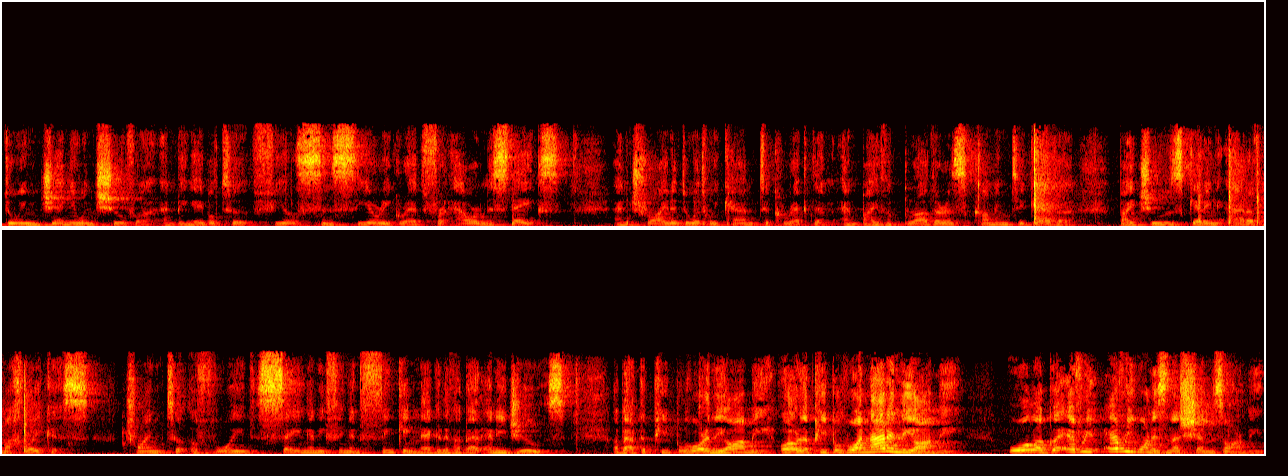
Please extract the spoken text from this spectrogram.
doing genuine tshuva and being able to feel sincere regret for our mistakes and try to do what we can to correct them, and by the brothers coming together, by Jews getting out of machlokes, trying to avoid saying anything and thinking negative about any Jews about the people who are in the army or the people who are not in the army. All are good. Every, everyone is in Hashem's army.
